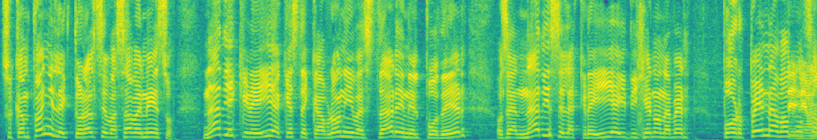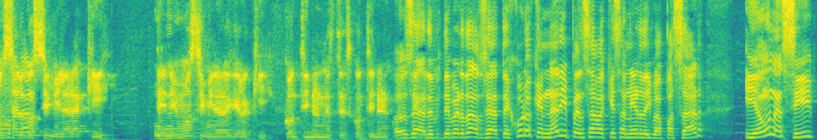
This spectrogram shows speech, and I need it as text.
su campaña electoral se basaba en eso. Nadie creía que este cabrón iba a estar en el poder. O sea, nadie se la creía y dijeron, a ver, por pena vamos a Tenemos algo similar aquí. Tenemos similar algo aquí. Continúen ustedes, continúen. O sea, de verdad, o sea, te juro que nadie pensaba que esa mierda iba a pasar. Y aún así,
